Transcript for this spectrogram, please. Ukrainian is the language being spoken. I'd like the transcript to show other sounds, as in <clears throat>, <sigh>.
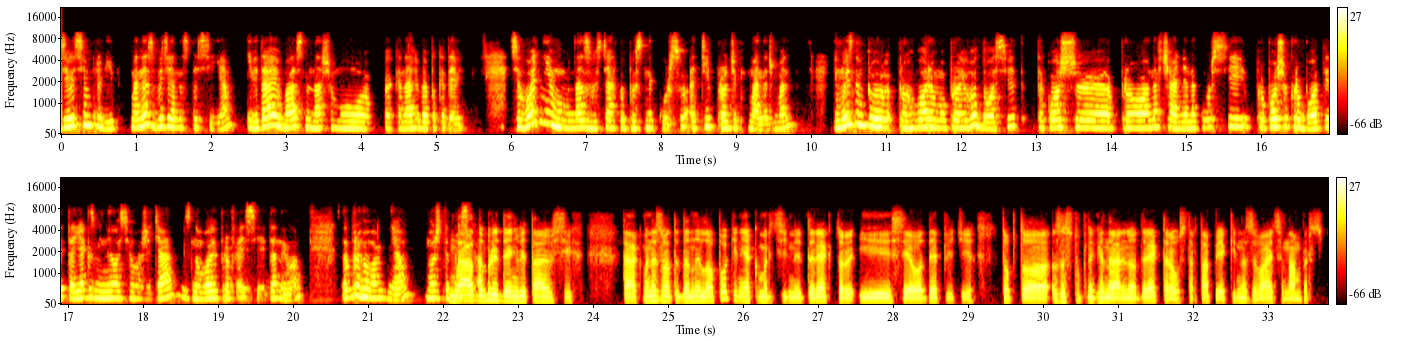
Друзі, усім привіт! Мене звуть Анастасія і вітаю вас на нашому е, каналі Web Academy. Сьогодні у нас в гостях випускник курсу IT Project Management, і ми з ним проговоримо про його досвід, також е, про навчання на курсі, про пошук роботи та як змінилося його життя з нової професії. Данила, доброго вам дня! Можете Да, добрий день, вітаю всіх. Так, мене звати Данило Апокін, я комерційний директор і SEO Deputy, тобто заступник генерального директора у стартапі, який називається Numbers.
